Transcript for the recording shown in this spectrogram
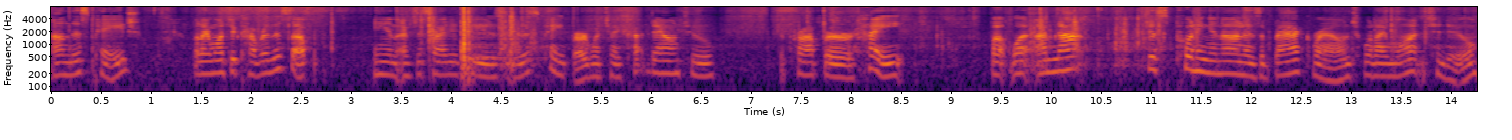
on this page but I want to cover this up and I've decided to use this paper which I cut down to the proper height but what I'm not just putting it on as a background, what I want to do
